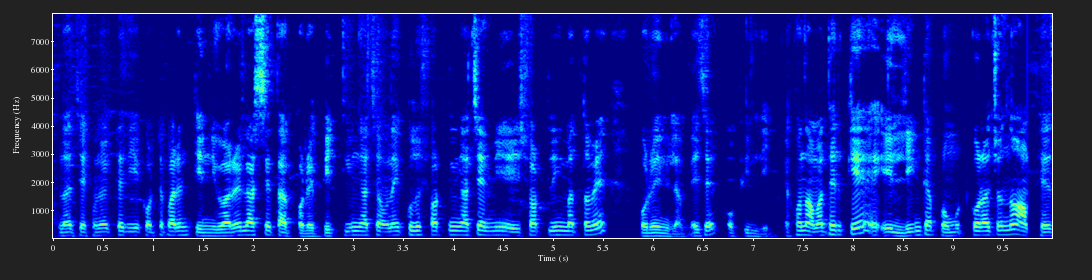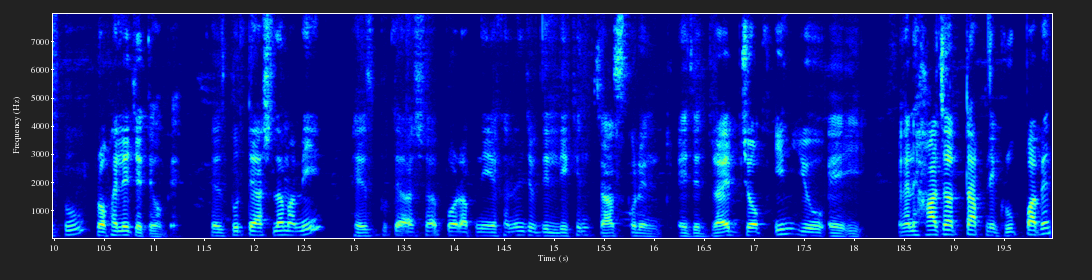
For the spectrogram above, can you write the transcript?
আপনার যে কোনো একটা দিয়ে করতে পারেন। তিন ইউআরএল আছে তারপরে বিট লিঙ্ক আছে, অনেকগুলো শর্ট লিঙ্ক আছে। আমি এই শর্ট লিঙ্ক মাধ্যমে করে নিলাম। এই যে কপি লিঙ্ক এখন আমাদেরকে এই লিঙ্কটা প্রমোট করার জন্য ফেসবুক প্রোফাইলে যেতে হবে। ফেসবুকতে আসলাম আমি। ফেসবুকে আসার পর আপনি এখানে যদি লিখেন চার্জ করেন, এই যে ড্রাইভ জব ইন ইউএই এখানে হাজারটা আপনি গ্রুপ পাবেন।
